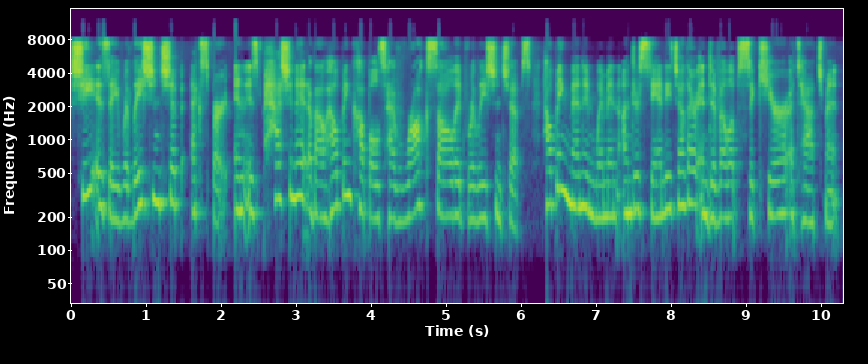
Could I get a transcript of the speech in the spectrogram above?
She is a relationship expert and is passionate about helping couples have rock solid relationships, helping men and women understand each other and develop secure attachment.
